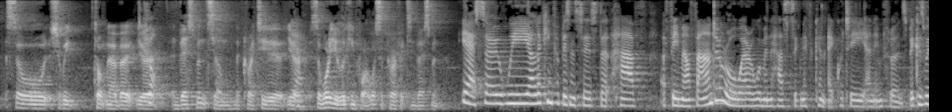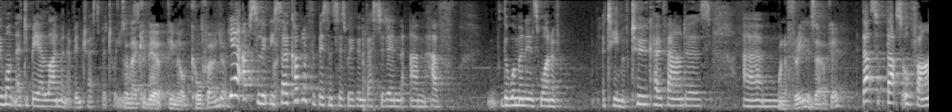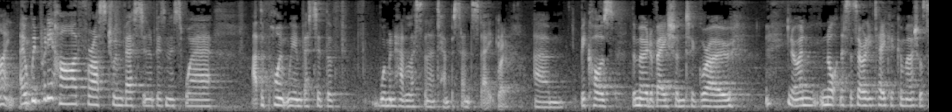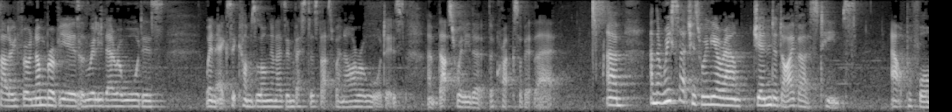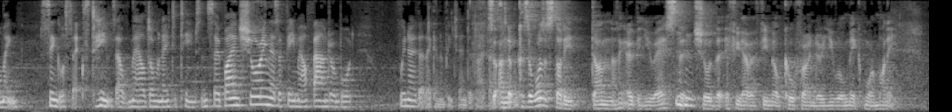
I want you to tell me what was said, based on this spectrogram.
So, should we talk now about your sure. investments sure. and the criteria? Yeah. So, what are you looking for? What's the perfect investment? Yeah, so we are looking for businesses that have a female founder or where a woman has significant equity and influence because we want there to be alignment of interest between so that could be a female co-founder? Yeah absolutely. So a couple of the businesses we've invested in um, have the woman is one of a team of two co-founders um, one of three is that okay? That's that's all fine. It would be pretty hard for us to invest in a business where at the point we invested the f- woman had less than a 10% stake. Right um, because the motivation to grow, you know, and not necessarily take a commercial salary for a number of years, and really their reward is when exit comes along, and as investors, that's when our reward is. Um, that's really the, the crux of it there. Um, and the research is really around gender diverse teams outperforming single sex teams, male dominated teams. And so by ensuring there's a female founder on board, we know that they're going to be gender diverse. So, because there was a study done, I think, out the US that mm-hmm. showed that if you have a female co-founder, you will make more money.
